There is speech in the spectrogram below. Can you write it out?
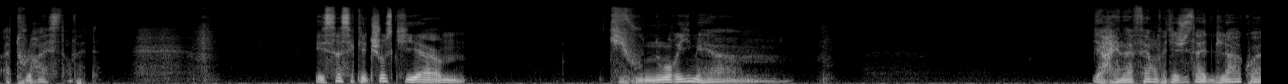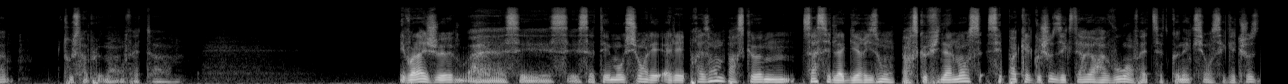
à tout le reste, en fait. Et ça, c'est quelque chose qui, euh, qui vous nourrit, mais il n'y a rien à faire, en fait, il y a juste à être là, quoi, tout simplement, en fait et voilà, je, bah, cette émotion, elle est, présente parce que hum, ça, c'est de la guérison. Parce que finalement, c'est pas quelque chose d'extérieur à vous, en fait, cette connexion. C'est quelque chose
